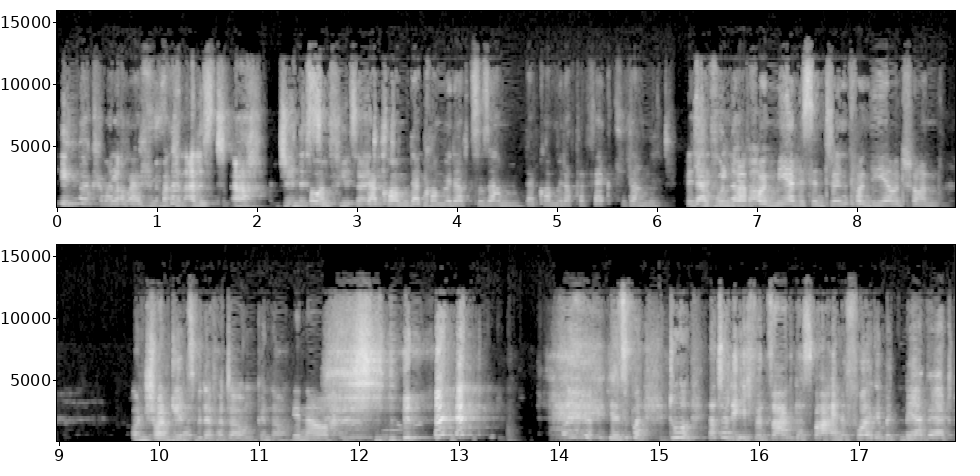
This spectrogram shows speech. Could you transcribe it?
Ingwer kann man Ingwer, auch. Man kann alles. Ach, Gin ist So, so und vielseitig. Da kommen, da kommen wir doch zusammen. Da kommen wir doch perfekt zusammen. Bisschen Ja, Ingwer wunderbar. von mir, bisschen Gin von dir und schon. Und schon geht's mit der Verdauung, genau. Genau. Ja, super. Du, Nathalie, ich würde sagen, das war eine Folge mit Mehrwert.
